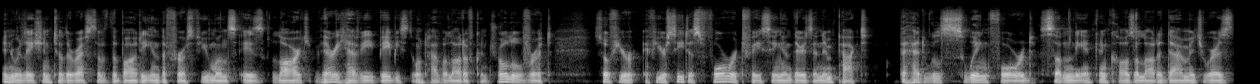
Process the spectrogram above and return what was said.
in relation to the rest of the body in the first few months, is large, very heavy. Babies don't have a lot of control over it. So if your if your seat is forward facing and there's an impact, the head will swing forward suddenly and can cause a lot of damage. Whereas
